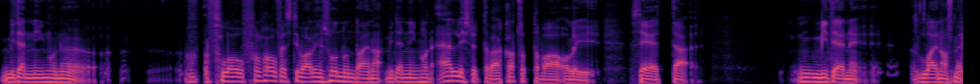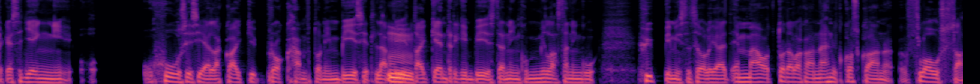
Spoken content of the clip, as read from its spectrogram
miten niin kuin Flow, Flow-festivaalin sunnuntaina, miten niin kuin ällistyttävää katsottavaa oli se, että miten lainausmerkeissä jengi huusi siellä kaikki Brockhamptonin biisit läpi mm. tai Kendrickin biisit ja niin kuin millaista niin kuin hyppimistä se oli. Ja et en mä ole todellakaan nähnyt koskaan Flowssa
